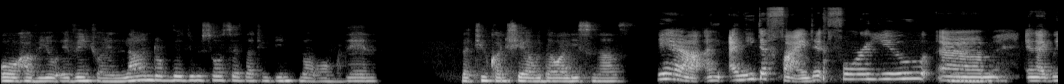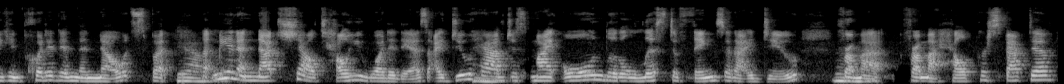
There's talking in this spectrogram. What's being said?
Or have you eventually learned of those resources that you didn't know of then that you can share with our listeners? Yeah, I, I, need to find it for you, um, mm. and I, we can put it in the notes. But yeah. let me, in a nutshell, tell you what it is. I do have just my own little list of things that I do mm. from a from a health perspective.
